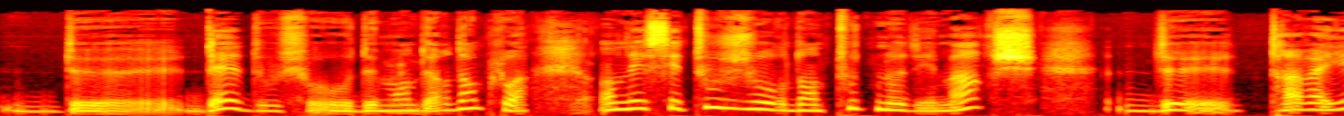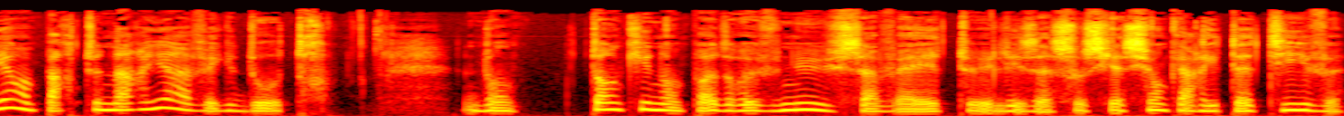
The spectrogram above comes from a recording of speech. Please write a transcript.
de d'aide aux, aux demandeurs d'emploi. On essaie toujours dans toutes nos démarches de travailler en partenariat avec d'autres. Donc tant qu'ils n'ont pas de revenus, ça va être les associations caritatives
